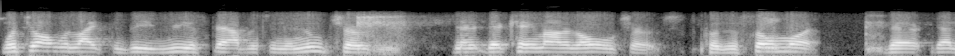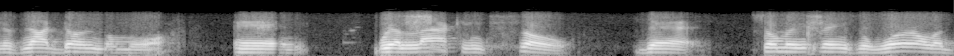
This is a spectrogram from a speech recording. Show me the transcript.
what y'all would like to be reestablished in the new church that that came out of the old church because there's so mm-hmm. much that that is not done no more, and we're lacking so that so many things the world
